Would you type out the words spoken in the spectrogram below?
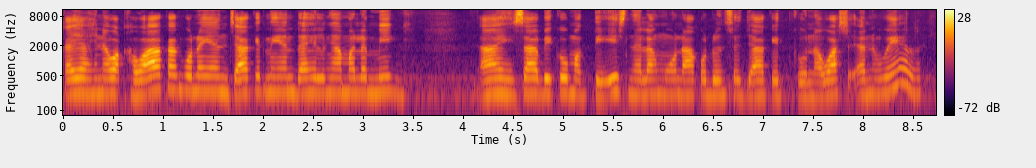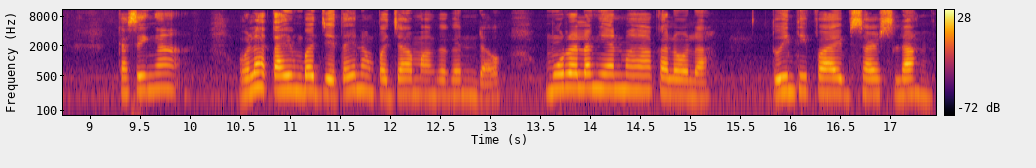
Kaya hinawak-hawakan ko na yan, jacket na yan dahil nga malamig. Ay, sabi ko magtiis na lang muna ako dun sa jacket ko na wash and wear. Kasi nga, wala tayong budget. Ayun ang pajama ang gaganda. oh. Mura lang yan mga kalola. 25 SARS lang.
